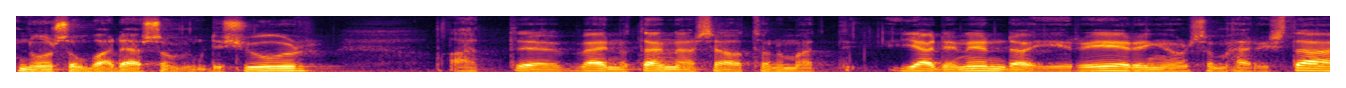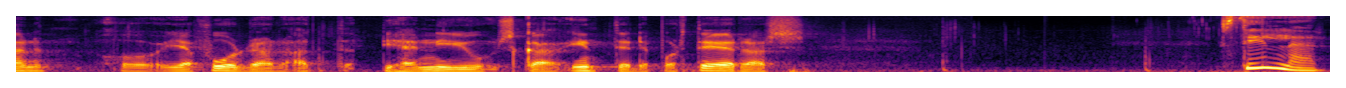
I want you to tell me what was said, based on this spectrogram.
någon som var där som de jour, att eh, Väinö Tänner sa åt honom att jag är den enda i regeringen som här i stan och jag fordrar att de här nio ska inte deporteras. Stiller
